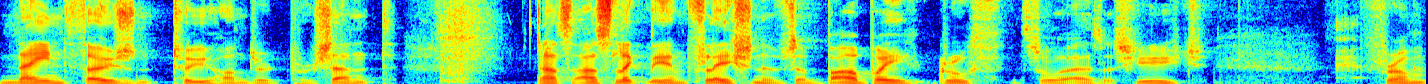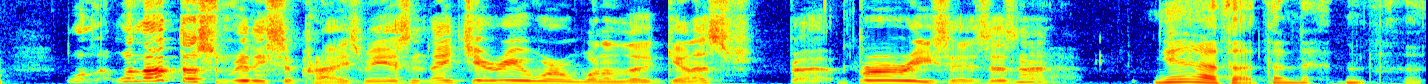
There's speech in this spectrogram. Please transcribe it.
9,200%. That's that's like the inflation of Zimbabwe growth, so it is. It's huge. From well, well, that doesn't really surprise me. Isn't Nigeria where one of the Guinness uh, breweries is, isn't it? Yeah, the, the, the,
